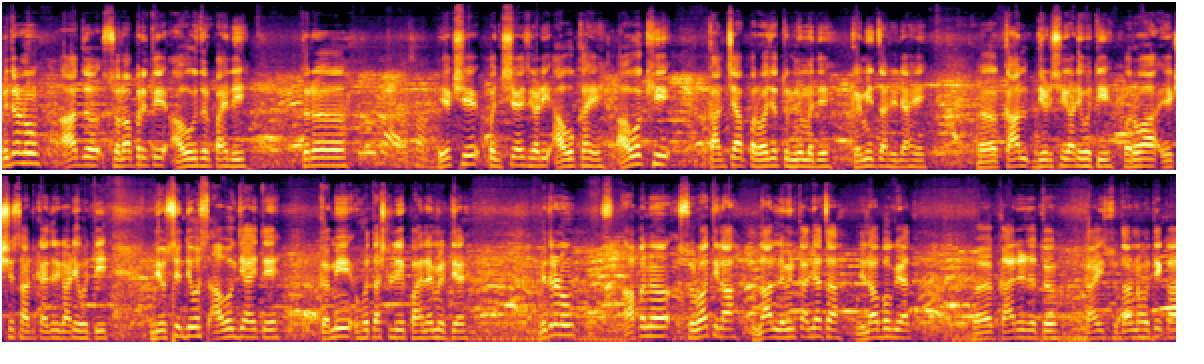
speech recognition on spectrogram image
मित्रांनो आज सोलापूर येथे आवक जर पाहिली तर एकशे पंचेचाळीस गाडी आवक आहे. आवक ही कालच्या परवाच्या तुलनेमध्ये कमीच झालेली आहे. काल दीडशे गाडी होती परवा एकशे साठ काहीतरी गाडी होती. दिवसेंदिवस आवक जी आहे ते कमी होत असलेली पाहायला मिळते. मित्रांनो आपण सुरुवातीला लाल नवीन कांद्याचा लिलाव बघूयात. कार्य जातो काही सुधारणा होते का?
